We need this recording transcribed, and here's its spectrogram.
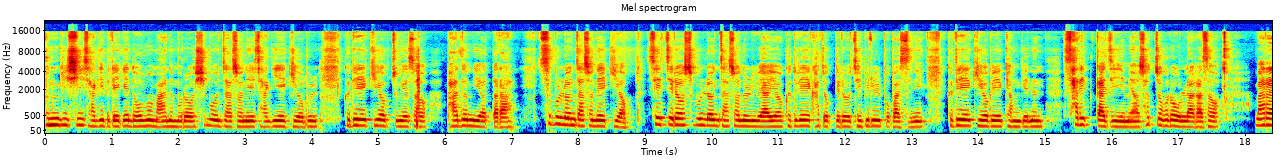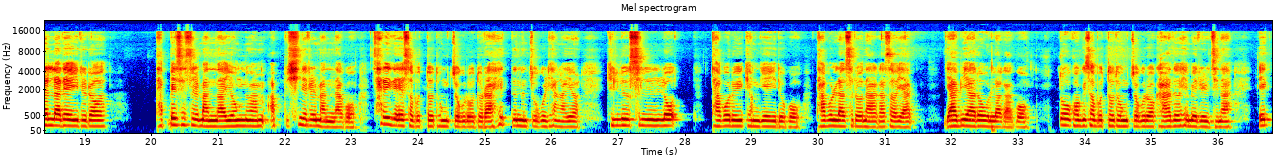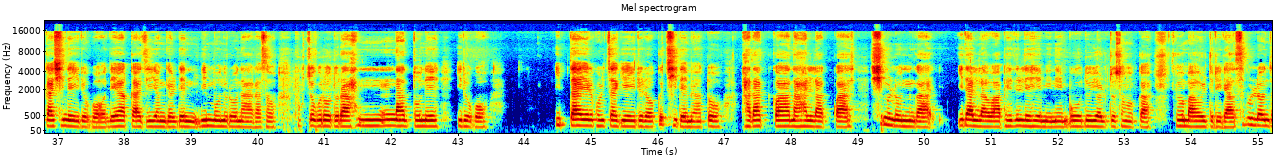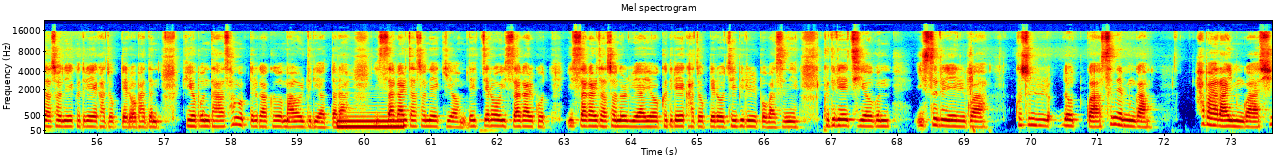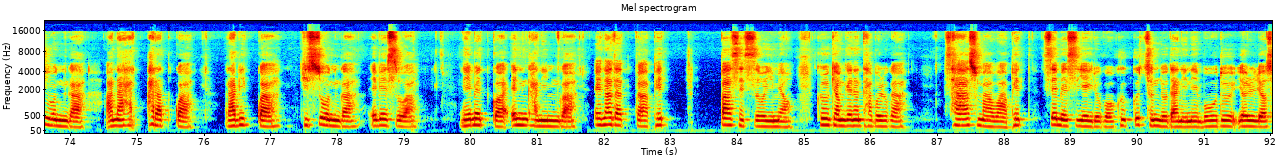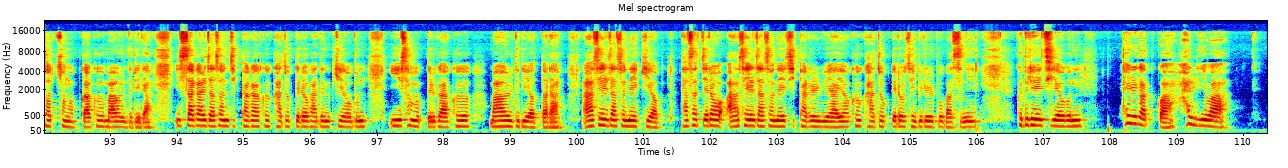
분깃이 자기들에게 너무 많으므로 시몬 자손이 자기의 기업을 그들의 기업 중에서 받음이었더라. 스불론 자손의 기업 셋째로 스불론 자손을 위하여 그들의 가족대로 제비를 뽑았으니 그들의 기업의 경계는 사릿까지이며 서쪽으로 올라가서 마랄날에 이르러 답베셋을 만나 영루함 앞 시내를 만나고 사릴에서부터 동쪽으로 돌아 해 뜨는 쪽을 향하여 길르슬롯 다볼의 경계에 이르고 다볼랏으로 나아가서 야, 야비아로 올라가고 또 거기서부터 동쪽으로 가드 헤메를 지나 에까신에 이르고 네아까지 연결된 림몬으로 나아가서 북쪽으로 돌아 한나돈에 이르고 입다엘 골짜기에 이르러 끝이 되며 또 가닷과 나할락과 시물론과 이달라와 베들레헴이니 모두 열두 성읍과 그 마을들이라 스불론 자손이 그들의 가족대로 받은 기업은 다 성읍들과 그 마을들이었더라. 음. 이사갈 자손의 기업 넷째로 이사갈 곧 이사갈 자손을 위하여 그들의 가족대로 제비를 뽑았으니 그들의 지역은 이스르엘과 구슬롯과 스넴과 하바라임과 시온과 아나하랏과 라빗과 기스온과 에베스와 레멧과 엔가님과 에나닷과 벳바세스이며 그 경계는 다볼과 사수마와 벳 세메스에 이르고 그 끝은 요단이니 모두 열여섯 성읍과 그 마을들이라. 이사갈 자손 지파가 그 가족대로 받은 기업은 이 성읍들과 그 마을들이었더라. 아셀 자손의 기업 다섯째로 아셀 자손의 지파를 위하여 그 가족대로 제비를 뽑았으니 그들의 지역은 헬갓과 할리와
